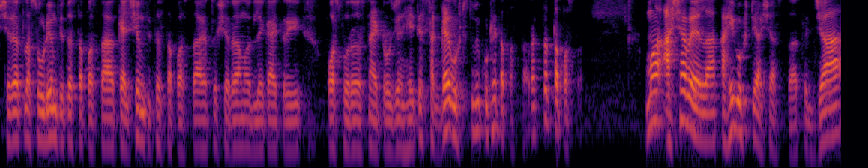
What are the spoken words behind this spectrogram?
शरीरातला सोडियम तिथंच तपासता कॅल्शियम तिथंच तपासता तो शरीरामधले काहीतरी फॉस्फरस नायट्रोजन हे ते सगळ्या गोष्टी तुम्ही कुठे तपासता? रक्तात तपासता. मग अशा वेळेला काही गोष्टी अशा असतात ज्या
